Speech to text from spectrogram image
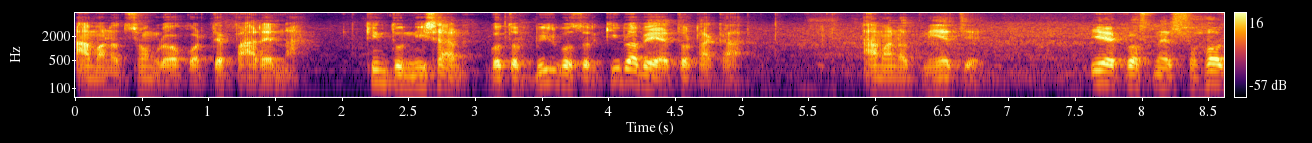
আমানত সংগ্রহ করতে পারে না। কিন্তু নিশান গত বিশ বছর কীভাবে এত টাকা আমানত নিয়েছে। এ প্রশ্নের সহজ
